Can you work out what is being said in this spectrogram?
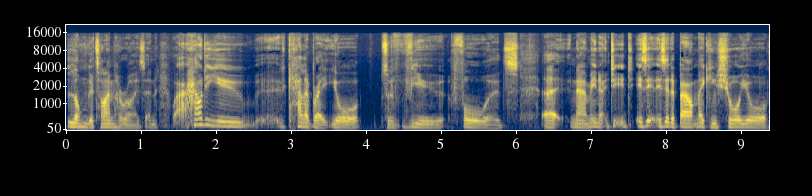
longer time horizon. How do you uh, calibrate your sort of view forwards? Uh, now, you know, do, is it is it about making sure you're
